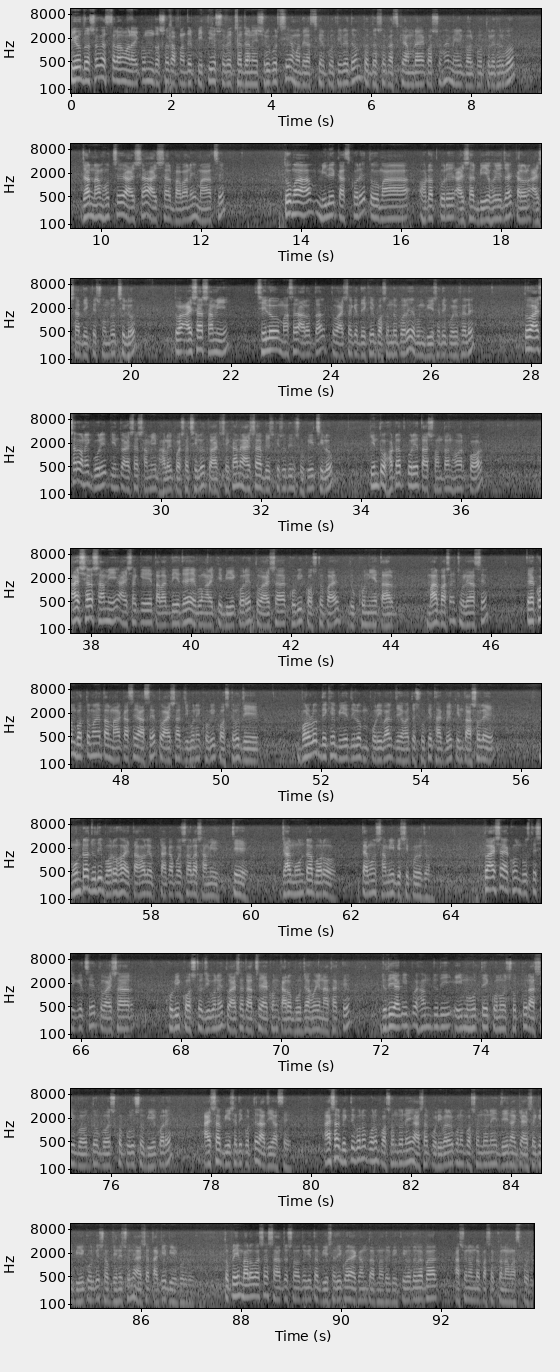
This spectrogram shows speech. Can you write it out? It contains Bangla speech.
প্রিয় দর্শক, আসসালামু আলাইকুম। দর্শক, আপনাদের প্রীতি ও শুভেচ্ছা জানিয়ে শুরু করছি আমাদের আজকের প্রতিবেদন। তো দর্শক, আজকে আমরা এক অসহায় মেয়ের গল্প তুলে ধরব। যার নাম হচ্ছে আয়শা। আয়শার বাবা নেই, মা আছে। তো মা মিলে কাজ করে। তো মা হঠাৎ করে আয়শার বিয়ে হয়ে যায়, কারণ আয়শা দেখতে সুন্দর ছিল। তো আয়শার স্বামী ছিল মাছের আড়তদার। তো আয়শাকে দেখে পছন্দ করে এবং বিয়ে সাথে করে ফেলে। তো আয়সার অনেক গরিব, কিন্তু আয়সার স্বামী ভালোই পয়সা ছিল, তো সেখানে আয়সা বেশ কিছুদিন সুখেই ছিল। কিন্তু হঠাৎ করে তার সন্তান হওয়ার পর আয়সার স্বামী আয়সাকে তালাক দিয়ে দেয় এবং আরেকটি বিয়ে করে। তো আয়সা খুবই কষ্ট পায়, দুঃখ নিয়ে তার মার বাসায় চলে আসে। তো এখন বর্তমানে তার মার কাছে আসে। তো আয়সার জীবনে খুবই কষ্ট যে বড়লোক দেখে বিয়ে দিল পরিবার, যে হয়তো সুখে থাকবে, কিন্তু আসলে মনটা যদি বড় হয়, তাহলে টাকা পয়সাওয়ালা স্বামী চেয়ে যার মনটা বড়, তেমন স্বামী বেশি প্রয়োজন। তো আয়সা এখন বুঝতে শিখেছে। তো আয়সার খুবই কষ্ট জীবনে। তো আয়সা চাচ্ছে এখন কারও বোঝা হয়ে না থাকতে। যদি এখন যদি এই মুহূর্তে কোনো সত্তর আশি বৌদ্ধ বয়স্ক পুরুষও বিয়ে করে আয়সা বিয়ে শাদী করতে রাজি আছে। আয়সার ব্যক্তিগত কোনো পছন্দ নেই আয়সার পরিবারের কোনো পছন্দ নেই, যে নাকি আয়সাকে বিয়ে করবে, সব জেনে শুনে আয়সা তাকে বিয়ে করবে। তো প্রেম, ভালোবাসা, সাহায্য, সহযোগিতা, বিয়ে শাদী করা একান্ত আপনাদের ব্যক্তিগত ব্যাপার। আসুন আমরা পাশাক্ত নামাজ পড়ি।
